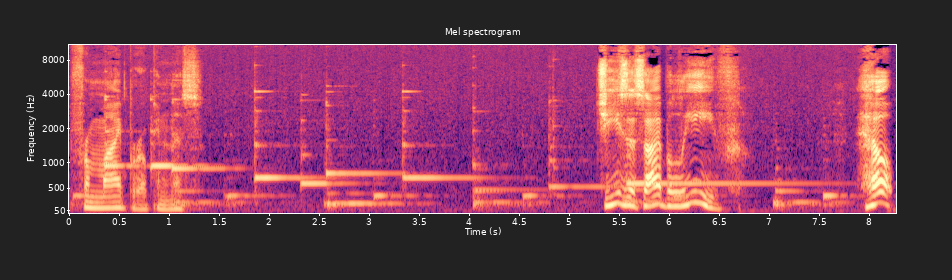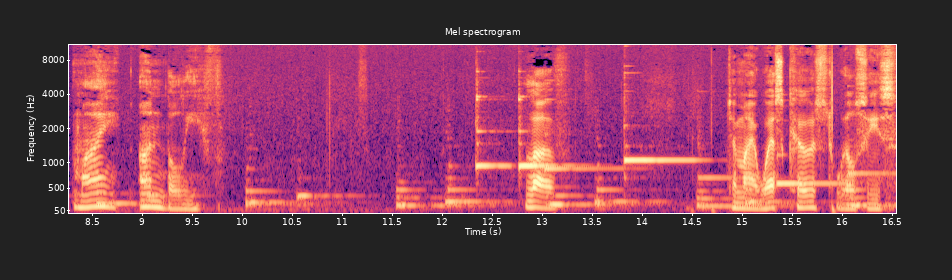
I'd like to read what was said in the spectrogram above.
from my brokenness. Jesus, I believe. Help my unbelief. Love to my West Coast Wilsies.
